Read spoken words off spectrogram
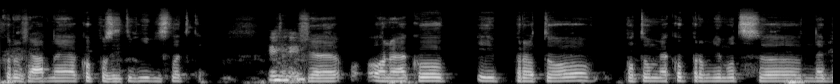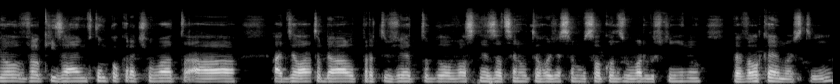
skoro žádné jako pozitivní výsledky. Mm-hmm. Takže ono jako i proto potom jako pro mě moc eh, nebyl velký zájem v tom pokračovat a, a dělat to dál, protože to bylo vlastně za cenu toho, že jsem musel konzumovat luštěniny ve velké množství,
